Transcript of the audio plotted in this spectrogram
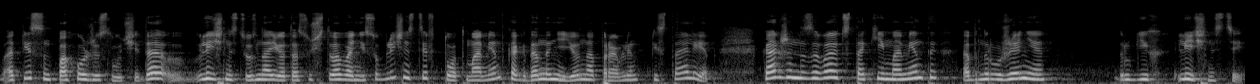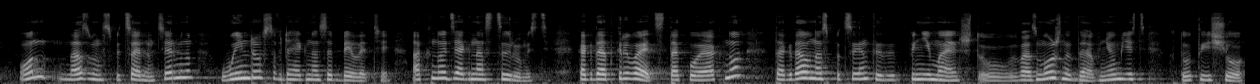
описан похожий случай. Да? Личность узнает о существовании субличности в тот момент, когда на нее направлен пистолет. Как же называются такие моменты обнаружения других личностей? Он назван специальным термином Windows of Diagnosability – окно диагностируемости. Когда открывается такое окно, тогда у нас пациенты понимают, что, возможно, да, в нем есть кто-то еще.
